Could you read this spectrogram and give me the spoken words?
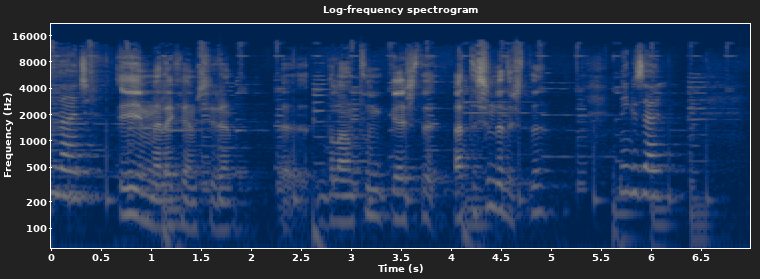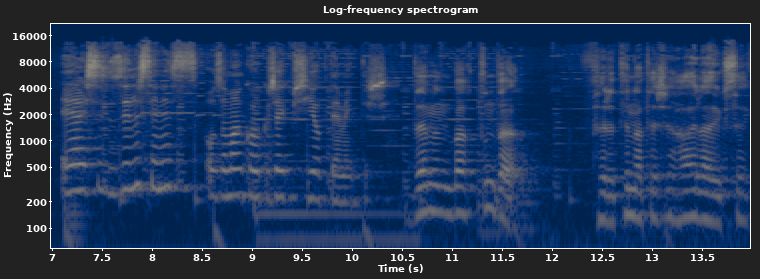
Misin Naci? İyiyim Melek hemşirem. Ee, bulantım geçti. Ateşim de düştü. Ne güzel. Eğer siz düzelirseniz o zaman korkacak bir şey yok demektir. Demin baktım da Ferit'in ateşi hala yüksek.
